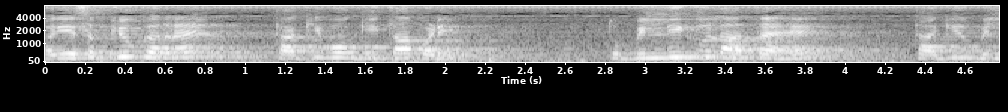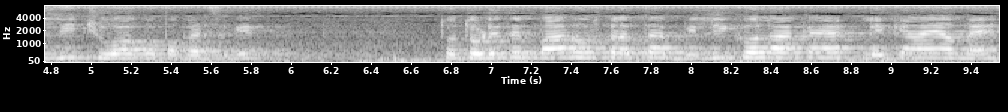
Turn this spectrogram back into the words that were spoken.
और ये सब क्यों कर रहा है? ताकि वो गीता पढ़े। तो बिल्ली को लाता है ताकि वो बिल्ली चूहा को पकड़ सके। तो थोड़े दिन बाद उसको लगता है, बिल्ली को ला कर लेके आया मैं,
